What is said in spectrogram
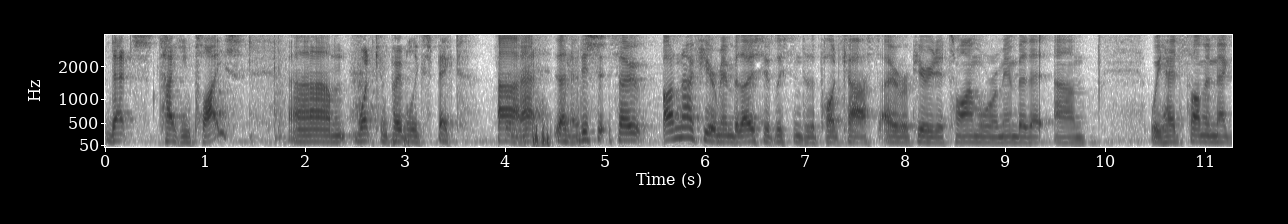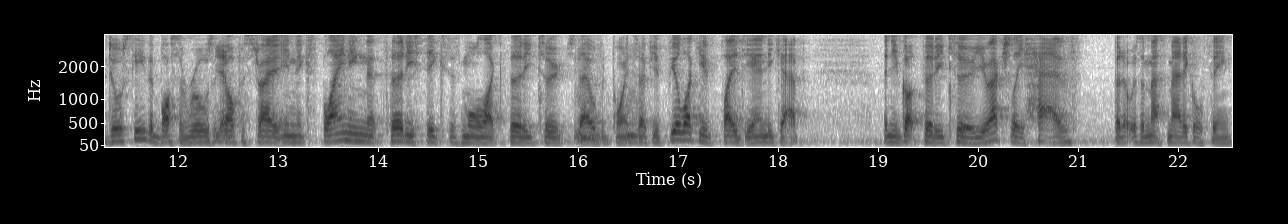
that's taking place. Um, what can people expect from Uh, that? that- this, so I don't know if you remember those who've listened to the podcast over a period of time will remember that um, we had Simon Magdulski, the boss of rules at Yep. Golf Australia, in explaining that 36 is more like 32 Stableford Mm. points. So if you feel like you've played the handicap and you've got 32, you actually have, but it was a mathematical thing.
